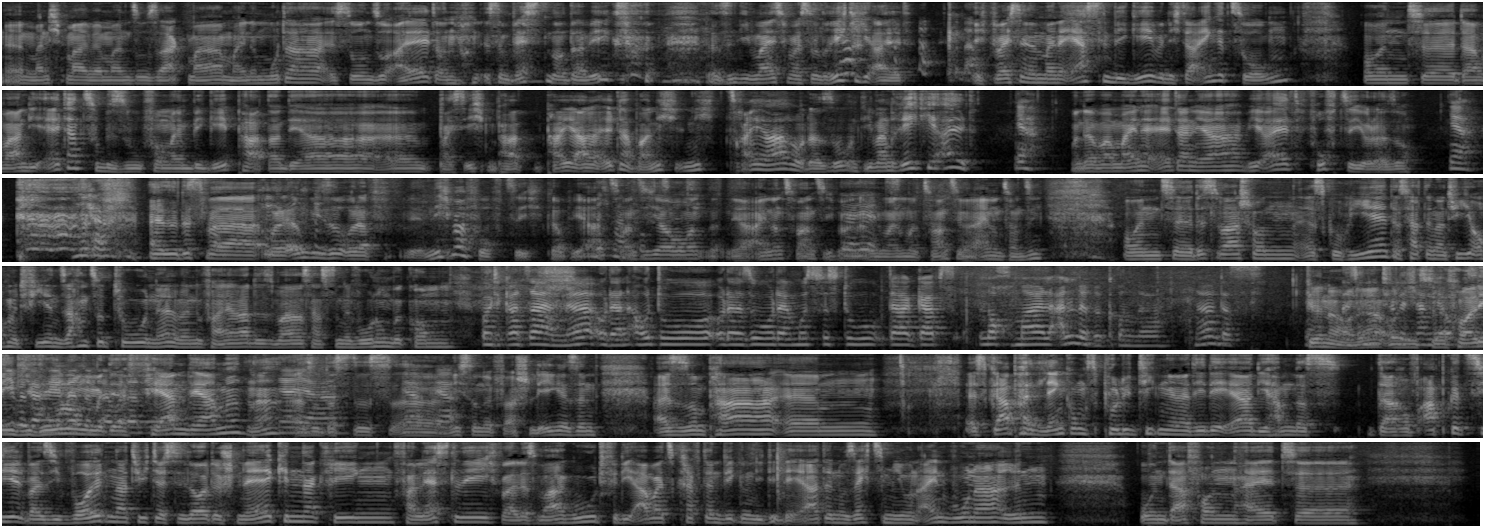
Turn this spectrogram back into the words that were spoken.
ne, manchmal, wenn man so sagt, mal, meine Mutter ist so und so alt und ist im Westen unterwegs, dann sind die manchmal so richtig alt. genau. Ich weiß nicht, in meiner ersten WG bin ich da eingezogen und äh, da waren die Eltern zu Besuch von meinem WG-Partner, der, äh, weiß ich, ein paar, ein paar Jahre älter war, nicht, nicht drei Jahre oder so. Und die waren richtig alt. Ja. Und da waren meine Eltern ja, wie alt? 50 oder so. Ja. Ja. Also das war, oder irgendwie so, oder nicht mal 50, ich glaube, ja, 20 Jahre, ja, 21 war, ja, ich meine, 20 oder 21. Und äh, das war schon äh, skurril. Das hatte natürlich auch mit vielen Sachen zu tun. Ne? Wenn du verheiratet warst, hast du eine Wohnung bekommen. Wollte gerade sagen, ne? oder ein Auto oder so, da musstest du, da gab es nochmal andere Gründe. Ne? Das Genau, also ja. und äh, vor allen Dingen die Wohnung mit der Fernwärme, ne? Ja, also dass das äh, nicht so eine Verschläge sind. Also so ein paar, ähm, es gab halt Lenkungspolitiken in der DDR, die haben das darauf abgezielt, weil sie wollten natürlich, dass die Leute schnell Kinder kriegen, verlässlich, weil das war gut für die Arbeitskräfteentwicklung. Die DDR hatte nur 16 Millionen Einwohnerinnen und davon halt äh,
